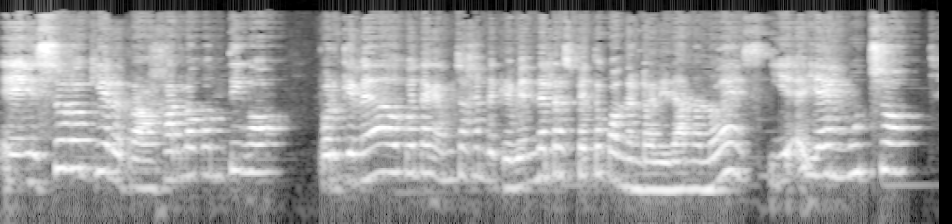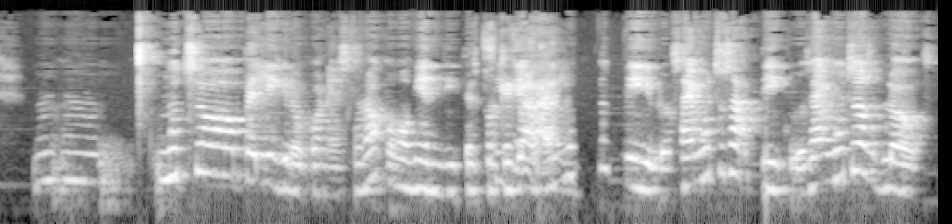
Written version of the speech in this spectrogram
eh, solo quiero trabajarlo contigo porque me he dado cuenta que hay mucha gente que vende el respeto cuando en realidad no lo es. Y, hay mucho, mm, mm, mucho peligro con esto, ¿no? Como bien dices, porque claro, hay muchos libros, hay muchos artículos, hay muchos blogs,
